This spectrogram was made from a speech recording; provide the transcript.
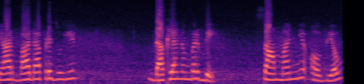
ત્યારબાદ આપણે જોઈએ દાખલા નંબર બે. સામાન્ય અવયવ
